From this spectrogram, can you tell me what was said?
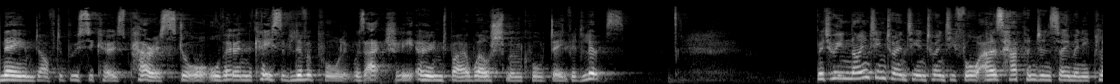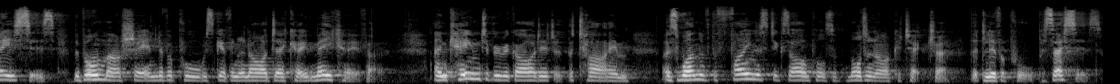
named after Boucicault's Paris store, although in the case of Liverpool it was actually owned by a Welshman called David Lewis. Between 1920 and 24, as happened in so many places, the Bon Marché in Liverpool was given an Art Deco makeover and came to be regarded at the time as one of the finest examples of modern architecture that Liverpool possesses.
